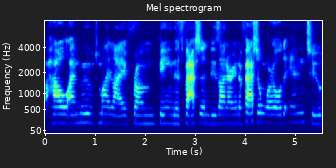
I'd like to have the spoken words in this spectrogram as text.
how I moved my life from being this fashion designer in the fashion world into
